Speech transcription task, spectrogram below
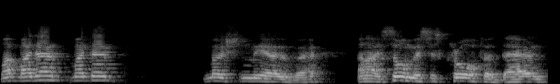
my, my dad, my dad motioned me over, and I saw Mrs. Crawford there, and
